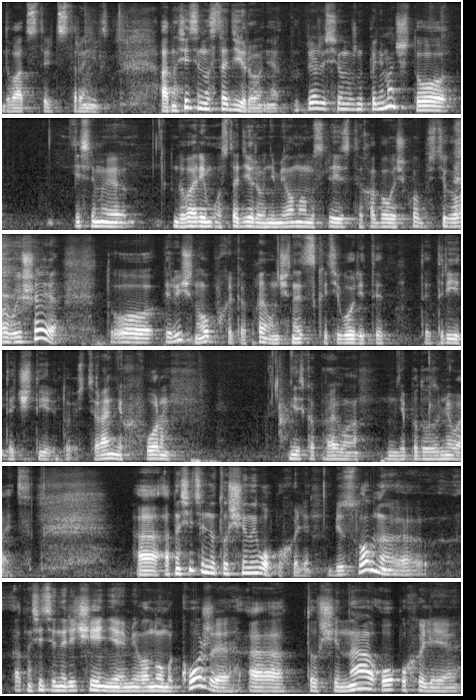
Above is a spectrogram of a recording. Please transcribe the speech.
20-30 страниц. Относительно стадирования. Прежде всего нужно понимать, что если мы говорим о стадировании меланомы слизистых оболочек области головы и шеи, то первичная опухоль, как правило, начинается с категории Т3 Т4, то есть ранних форм здесь, как правило, не подразумевается. А относительно толщины опухоли. Безусловно, относительно лечения меланомы кожи, а толщина опухоли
